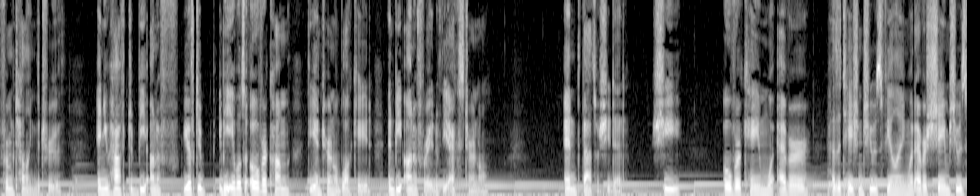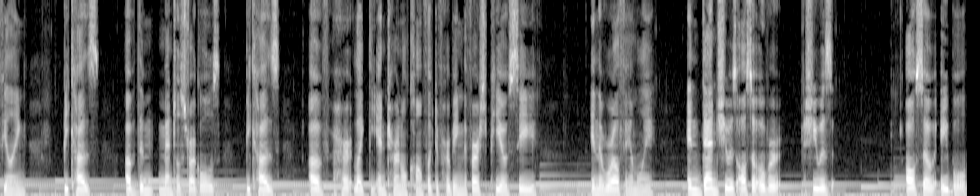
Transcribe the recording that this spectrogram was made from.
from telling the truth. And you have to be unaf- you have to be able to overcome the internal blockade and be unafraid of the external. And that's what she did. She overcame whatever hesitation she was feeling, whatever shame she was feeling because of the mental struggles, because of her, like the internal conflict of her being the first POC in the royal family. And then she was also over, she was also able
